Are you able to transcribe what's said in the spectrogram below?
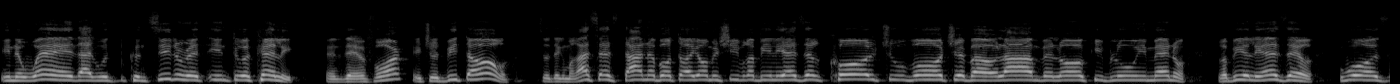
in a way that would consider it into a keli, and therefore it should be taor. So the Gemara says, תנא באותו היום השיב רבי אליעזר כל תשובות שבעולם ולא קיבלו ממנו. Rabbi Eliezer was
